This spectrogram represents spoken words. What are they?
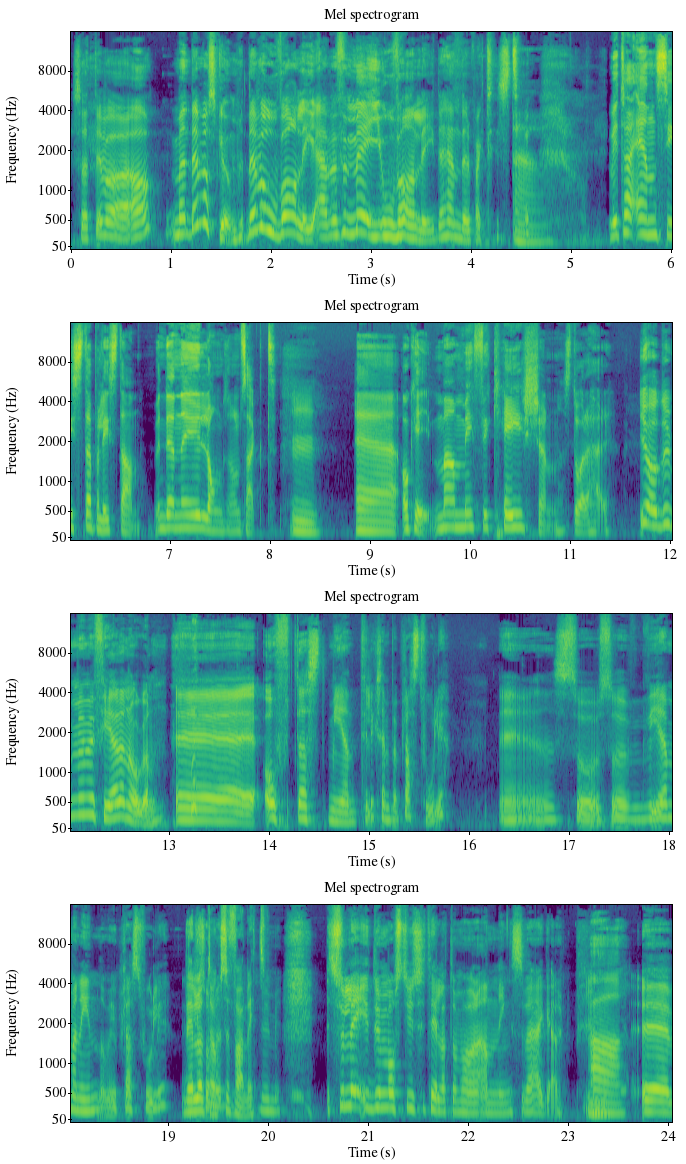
Så att det var, ja, men den var skum. Den var ovanlig, även för mig ovanlig. Det händer faktiskt. Vi tar en sista på listan, men den är ju lång som sagt. Eh, Okej, mummification står det här. Ja, du mumifierar någon. Eh, oftast med till exempel plastfolie. Eh, så, så vevar man in dem i plastfolie. Det låter Som också en- farligt. Så länge, du måste ju se till att de har andningsvägar. Ah. Eh,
